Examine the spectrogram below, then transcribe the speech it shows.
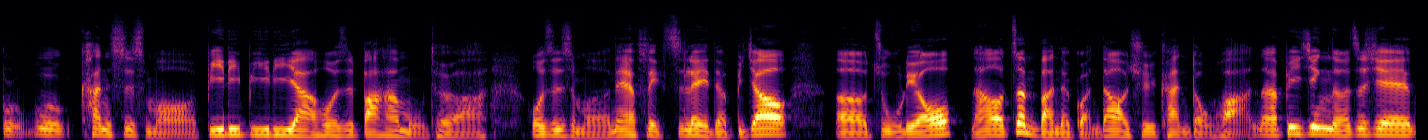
不不看是什么哔哩哔哩啊，或者是巴哈姆特啊，或是什么 Netflix 之类的比较呃主流，然后正版的管道去看动画。那毕竟呢这些。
